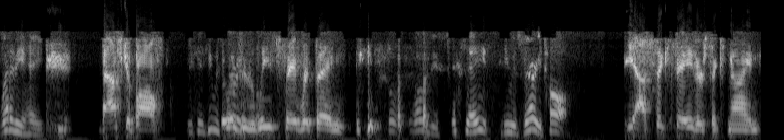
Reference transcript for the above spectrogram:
What did he hate? Basketball. Because he was, it was his least favorite thing. what was he? Six eight. He was very tall. Yeah, six eight or six nine.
